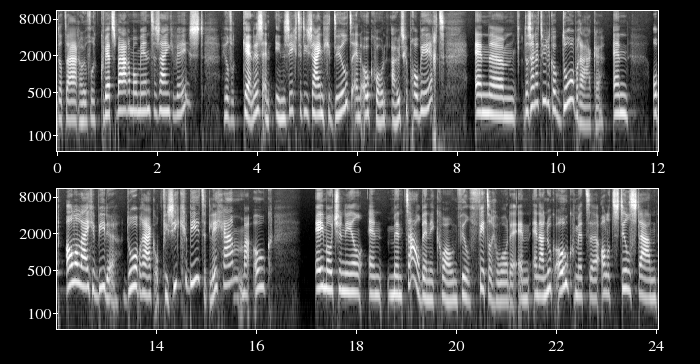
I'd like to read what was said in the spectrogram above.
dat daar heel veel kwetsbare momenten zijn geweest heel veel kennis en inzichten die zijn gedeeld en ook gewoon uitgeprobeerd. En um, er zijn natuurlijk ook doorbraken. En op allerlei gebieden. Doorbraken op fysiek gebied, het lichaam, maar ook emotioneel en mentaal ben ik gewoon veel fitter geworden. En, en Anouk ook met uh, al het stilstaan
